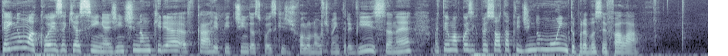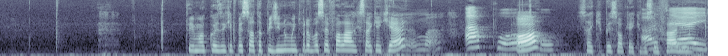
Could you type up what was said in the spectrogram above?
Tem uma coisa que, assim, a gente não queria ficar repetindo as coisas que a gente falou na última entrevista, né? Mas tem uma coisa que o pessoal tá pedindo muito pra você falar. Tem uma coisa que o pessoal tá pedindo muito pra você falar. Sabe o que, que é? A pouco. Ó, sabe o que o pessoal quer que você fale? sei.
